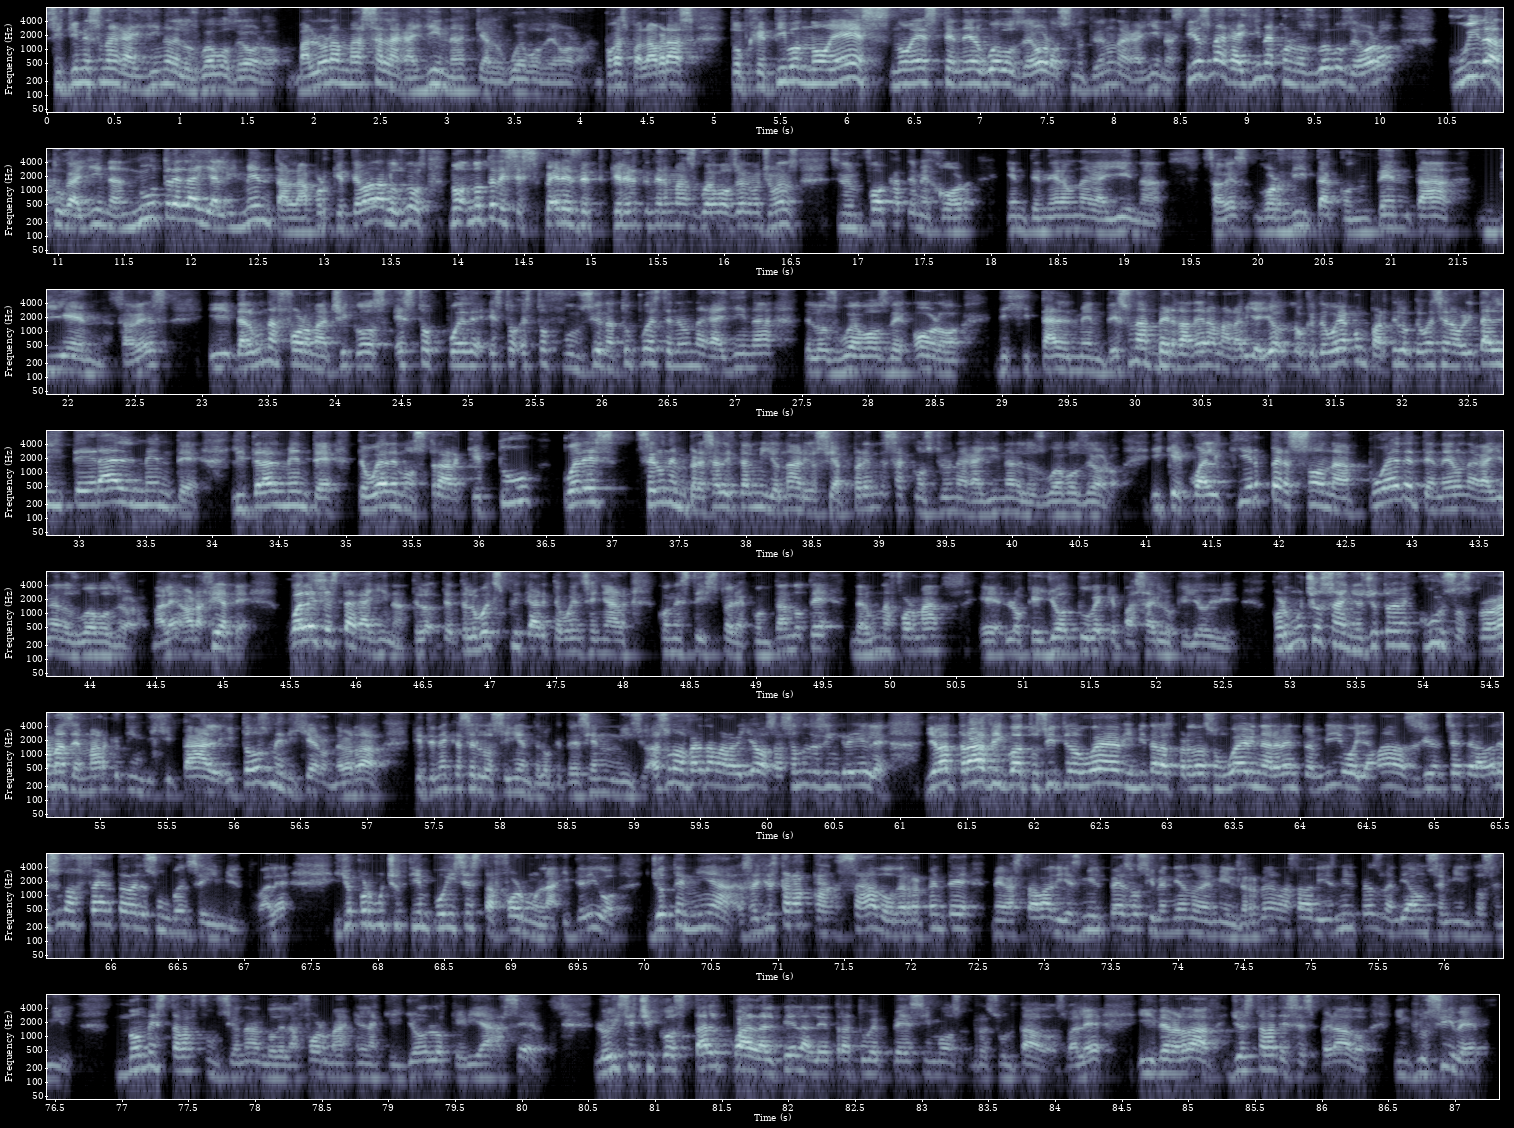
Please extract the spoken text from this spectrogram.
si tienes una gallina de los huevos de oro, valora más a la gallina que al huevo de oro. En pocas palabras, tu objetivo no es, no es tener huevos de oro, sino tener una gallina. Si tienes una gallina con los huevos de oro, cuida a tu gallina, nútrela y aliméntala porque te va a dar los huevos. No, no te desesperes de querer tener más huevos de oro, mucho menos, sino enfócate mejor en tener a una gallina, ¿sabes? Gordita, contenta, bien, ¿sabes? Y de alguna forma, chicos, esto puede, esto, esto funciona. Tú puedes tener una gallina de los huevos de oro digitalmente es una verdadera maravilla. Yo lo que te voy a compartir, lo que te voy a enseñar ahorita, literalmente, literalmente te voy a demostrar que tú puedes ser un empresario digital millonario si aprendes a construir una gallina de los huevos de oro y que cualquier persona puede tener una gallina de los huevos de oro, ¿vale? Ahora fíjate, ¿cuál es esta gallina? Te lo, voy a explicar y te voy a enseñar con esta historia, contándote de alguna forma eh, lo que yo tuve que pasar y lo que yo viví. Por muchos años yo tuve cursos, programas de marketing digital y todos me dijeron, de verdad, que tenía que hacer lo siguiente, lo que te decía en el inicio. Haz una oferta maravillosa, haz un increíble, lleva tráfico a tu sitio web, invita a las personas a un webinar, evento en vivo, llamadas, etcétera. Dales una oferta, dales un buen seguimiento, ¿vale? Y yo por mucho tiempo hice esta fórmula y te digo, yo tenía, o sea, yo estaba cansado, de repente me gastaba 10 mil pesos y vendía 9 mil, de repente me gastaba 10 mil pesos, vendía 11 mil, 12 mil. No me estaba funcionando de la forma en la que yo lo quería hacer. Lo hice, chicos, tal cual, al pie de la letra, tuve pésimos resultados, ¿vale? Y de verdad, yo estaba desesperado. Inclusive,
